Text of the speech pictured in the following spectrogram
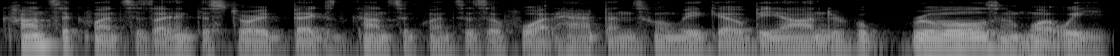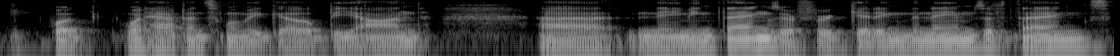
consequences. I think the story begs the consequences of what happens when we go beyond r- rules and what we what what happens when we go beyond uh, naming things or forgetting the names of things.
